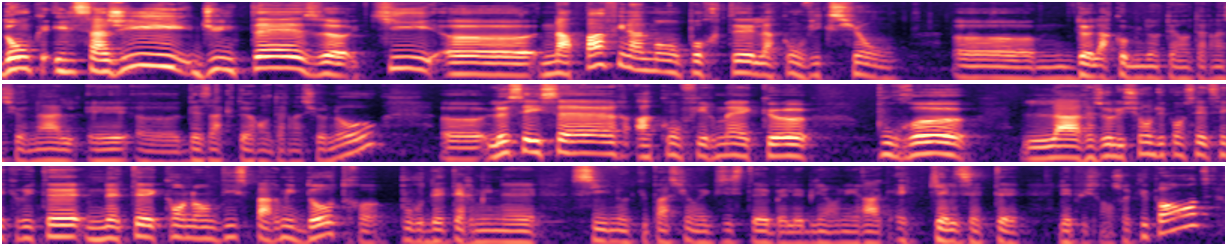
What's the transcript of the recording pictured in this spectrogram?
Donc il s'agit d'une thèse qui euh, n'a pas finalement porté la conviction euh, de la communauté internationale et euh, des acteurs internationaux. le CICR a confirmé que pour eux, la résolution du Conseil de sécurité n'était qu'un indice parmi d'autres pour déterminer si une occupation existait bel et bien en Irak et quelles étaient les puissances occupantes.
